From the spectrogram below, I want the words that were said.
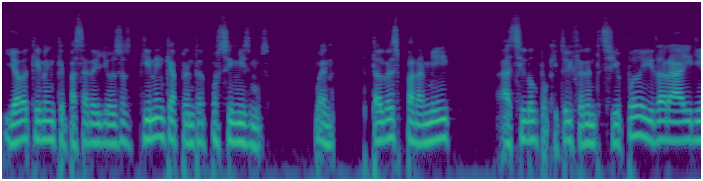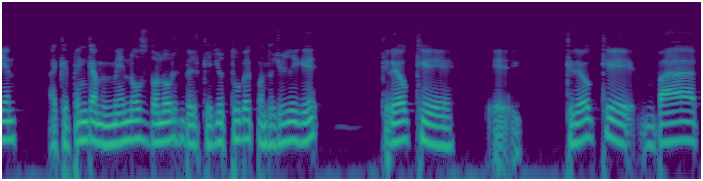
y ahora tienen que pasar ellos, tienen que aprender por sí mismos. Bueno, tal vez para mí ha sido un poquito diferente. Si yo puedo ayudar a alguien a que tenga menos dolor del que yo tuve cuando yo llegué, creo que eh, creo que va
